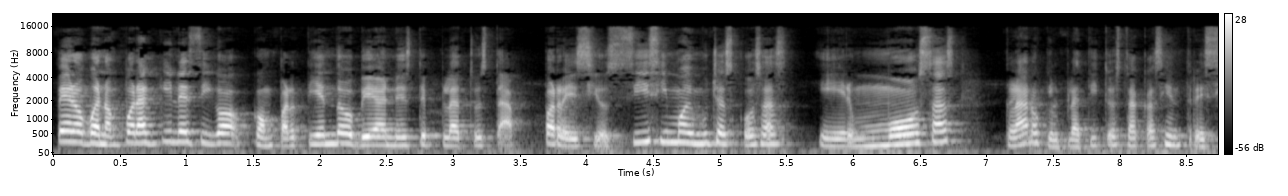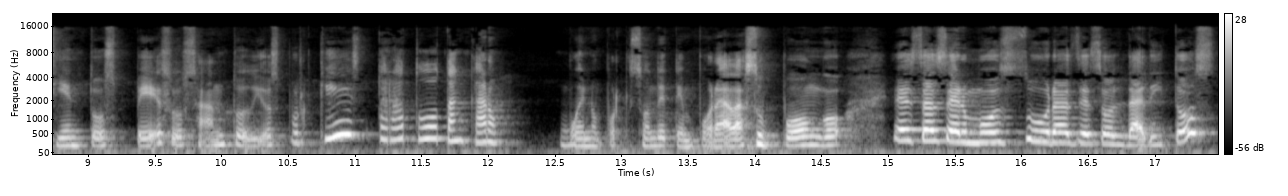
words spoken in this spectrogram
Pero bueno, por aquí les sigo compartiendo. Vean, este plato está preciosísimo. Hay muchas cosas hermosas. Claro que el platito está casi en 300 pesos. Santo Dios, ¿por qué estará todo tan caro? Bueno, porque son de temporada, supongo. Estas hermosuras de soldaditos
